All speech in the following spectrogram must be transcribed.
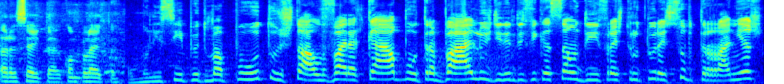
a receita completa. O município de Maputo está a levar a cabo trabalhos de identificação de infraestruturas subterrâneas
